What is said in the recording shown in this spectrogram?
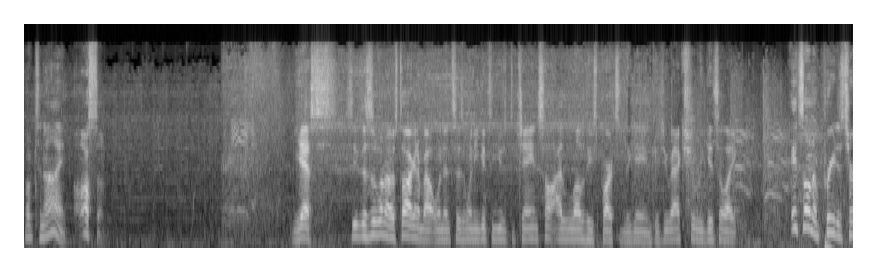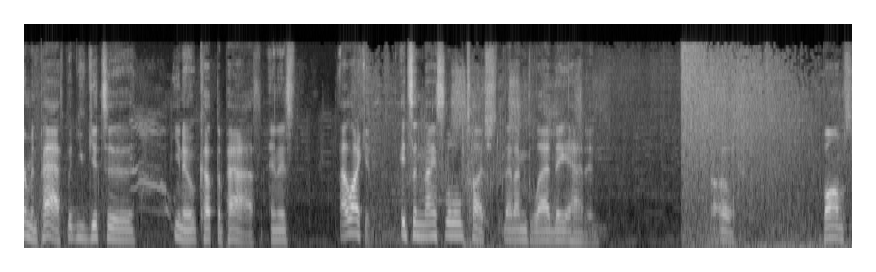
Up to nine. Awesome. Yes. See, this is what I was talking about when it says when you get to use the chainsaw. I love these parts of the game because you actually get to like, it's on a predetermined path, but you get to, you know, cut the path, and it's, I like it. It's a nice little touch that I'm glad they added. Uh oh. Bombs.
